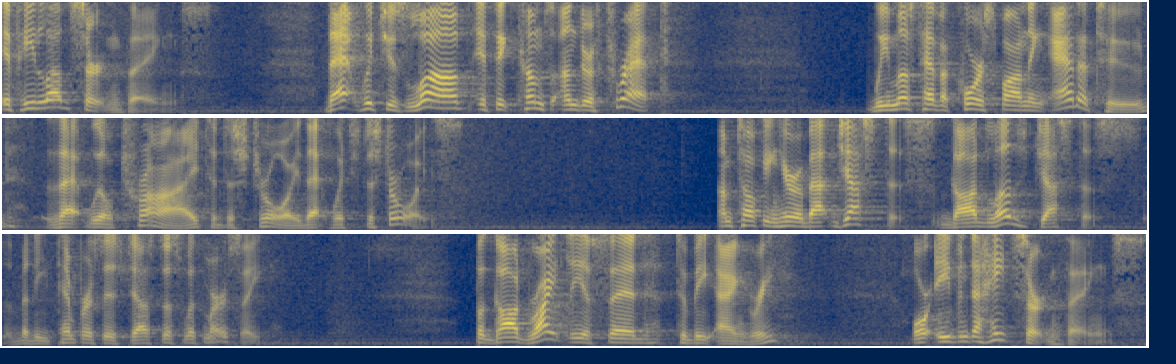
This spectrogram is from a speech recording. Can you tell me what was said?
if he loves certain things. That which is loved, if it comes under threat, we must have a corresponding attitude that will try to destroy that which destroys. I'm talking here about justice. God loves justice, but he tempers his justice with mercy. But God rightly is said to be angry or even to hate certain things.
